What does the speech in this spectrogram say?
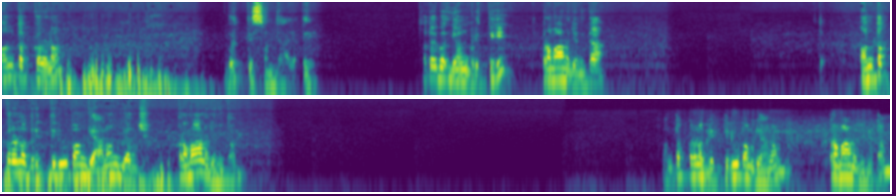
अंतकरण वृत्ति संजायते अतएव यं वृत्ति प्रमाणजनिता। अंतकरण वृत्ति रूपं ज्ञानं यज् प्रमाणजनितम् अंतकरण वृत्ति रूपं ज्ञानं प्रमाणजनितम्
